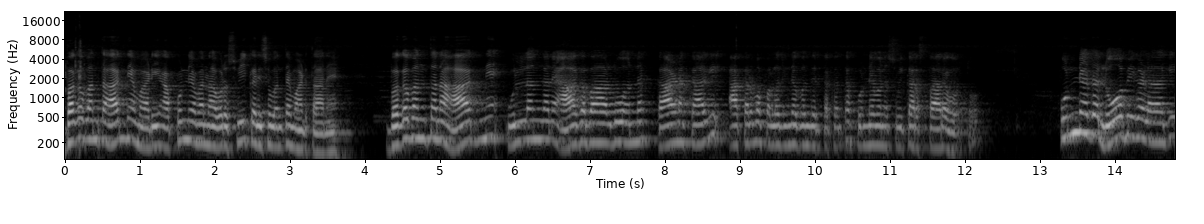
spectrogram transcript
ಭಗವಂತ ಆಜ್ಞೆ ಮಾಡಿ ಆ ಪುಣ್ಯವನ್ನು ಅವರು ಸ್ವೀಕರಿಸುವಂತೆ ಮಾಡ್ತಾನೆ. ಭಗವಂತನ ಆಜ್ಞೆ ಉಲ್ಲಂಘನೆ ಆಗಬಾರದು ಅನ್ನೋ ಕಾರಣಕ್ಕಾಗಿ ಆ ಕರ್ಮ ಫಲದಿಂದ ಬಂದಿರತಕ್ಕಂಥ ಪುಣ್ಯವನ್ನು ಸ್ವೀಕರಿಸ್ತಾರೆ ಹೊರತು. ಪುಣ್ಯದ ಲೋಭಿಗಳಾಗಿ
